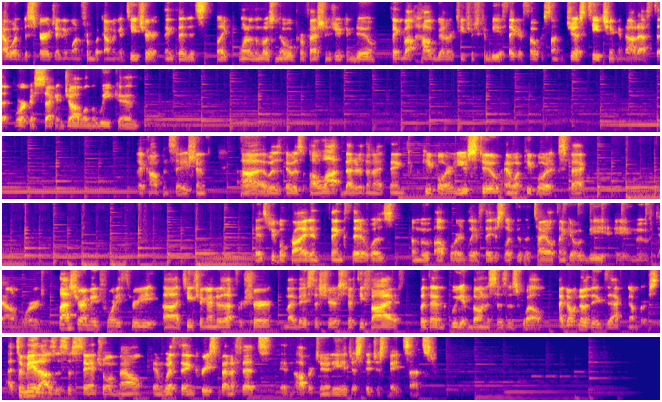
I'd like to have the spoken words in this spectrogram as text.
I wouldn't discourage anyone from becoming a teacher. I think that it's like one of the most noble professions you can do. Think about how good our teachers could be if they could focus on just teaching and not have to work a second job on the weekend. The compensation uh, it was it was a lot better than I think people are used to and what people would expect. Is people probably didn't think that it was a move upwardly. If they just looked at the title, think it would be a move downward. Last year I made 43 uh, teaching. I know that for sure. My base this year is 55 but then we get bonuses as well. I don't know the exact numbers. To me, that was a substantial amount, and with the increased benefits and opportunity, it just it just made sense.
